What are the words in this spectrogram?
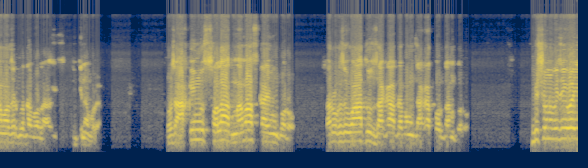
নামাজের কথা বলা হয়েছে কিনা বলেন? বলছে সালাত, নামাজ কায়েম করো। তারপর কাছে ওয়াতু জাকাত এবং জাকাত প্রদান করো। নবীজি ওই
